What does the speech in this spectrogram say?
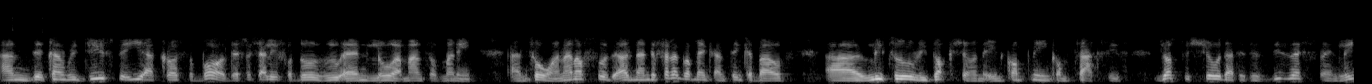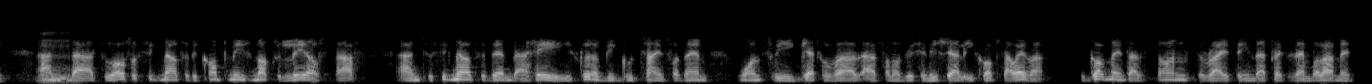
and they can reduce PAYE across the board, especially for those who earn low amounts of money and so on. And also, and the federal government can think about uh, little reduction in company income taxes just to show that it is business friendly mm. and uh, to also signal to the companies not to lay off staff and to signal to them that, hey, it's going to be good times for them once we get over uh, some of these initial hiccups. However, the government has done the right thing, that President Bola Ahmed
